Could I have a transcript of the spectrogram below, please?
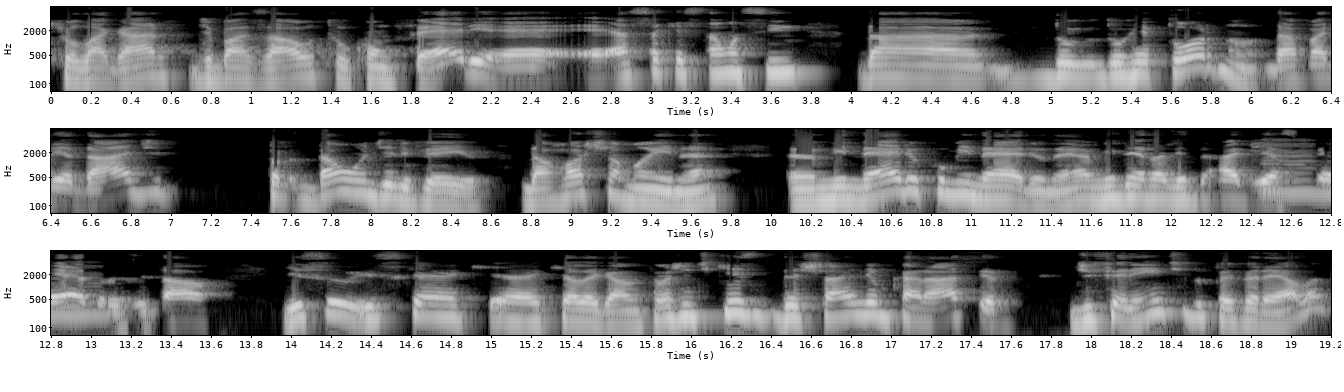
que o lagar de basalto confere é, é essa questão, assim, da, do, do retorno da variedade da onde ele veio, da rocha mãe, né? É, minério com minério, né? A mineralidade, uhum. as pedras e tal. Isso, isso que é, que, é, que é legal. Então a gente quis deixar ele um caráter diferente do Peverella,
